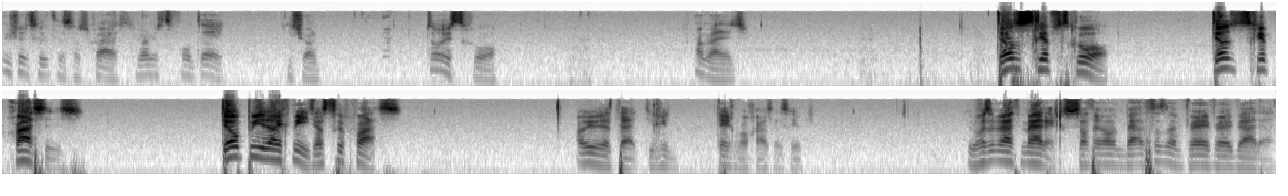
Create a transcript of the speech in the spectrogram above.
You should skip this much class. You missed the full day. He shrugged. It's only school. I'll manage. Don't skip school. Don't skip classes. Don't be like me. Don't skip class. I'll leave it at that. You can take more classes I skipped. It wasn't mathematics. Something I'm bad. Something I'm very, very bad at.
